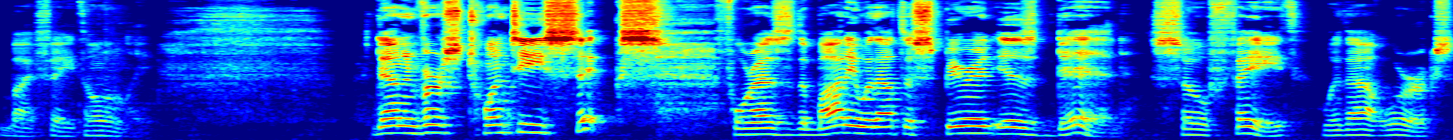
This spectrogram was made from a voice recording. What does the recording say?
by faith only. Down in verse 26, for as the body without the spirit is dead, so faith without works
